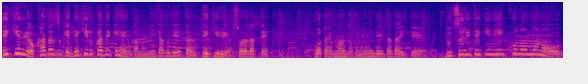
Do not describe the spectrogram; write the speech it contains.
できるよ。片付けできるかできへんかの2択で言ったらできるや。それだって5体満足に産んでいただいて物理的にこのものを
